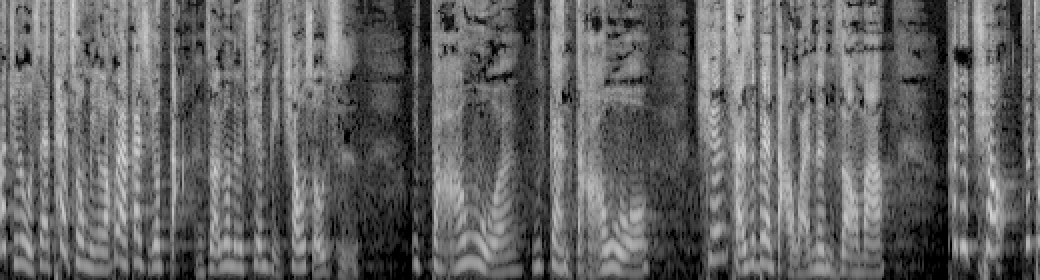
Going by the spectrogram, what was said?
他觉得我实在太聪明了，后来开始就打，你知道，用那个铅笔敲手指。你打我，你敢打我？天才是被人打完的，你知道吗？他就敲，就他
